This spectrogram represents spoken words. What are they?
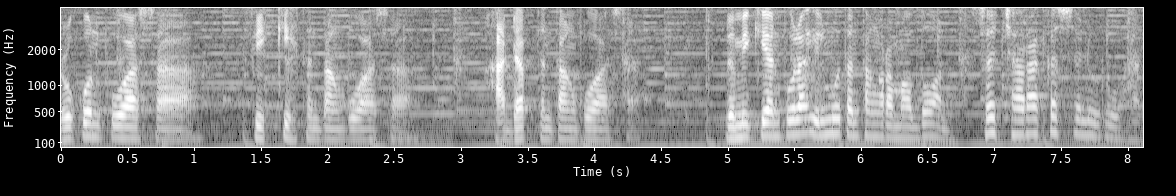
Rukun puasa, fikih tentang puasa, adab tentang puasa Demikian pula ilmu tentang Ramadan secara keseluruhan.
